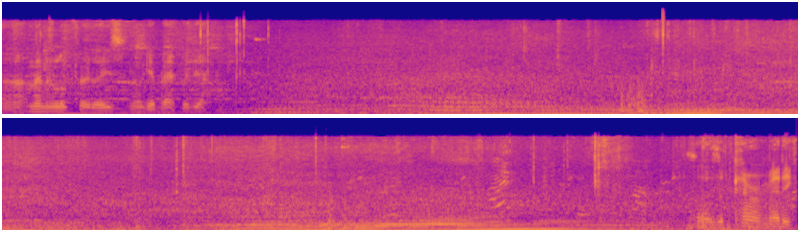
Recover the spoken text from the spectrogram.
Alright, I'm having a look through these and I'll get back with you. There's a paramedic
